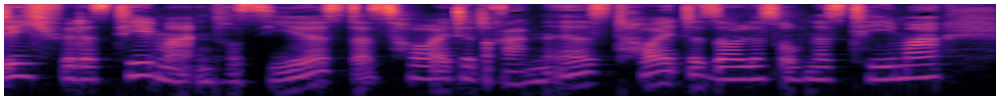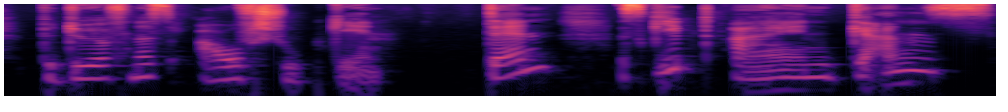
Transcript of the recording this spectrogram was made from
dich für das Thema interessierst, das heute dran ist. Heute soll es um das Thema Bedürfnisaufschub gehen. Denn es gibt ein ganz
